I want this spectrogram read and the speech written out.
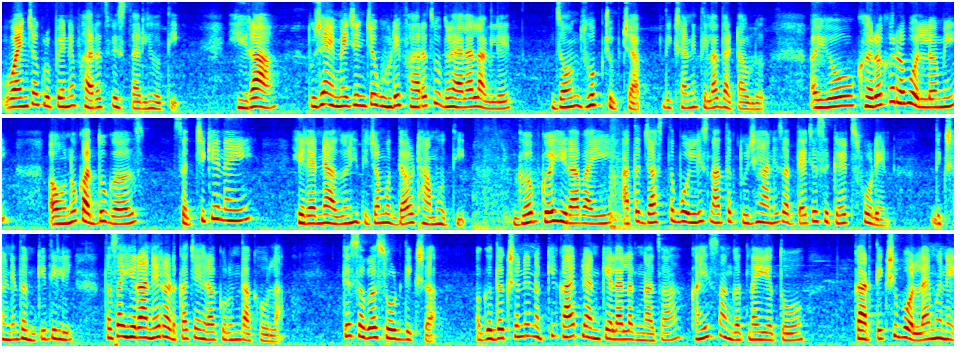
वाईनच्या कृपेने फारच विस्तारली होती. हिरा तुझ्या इमॅजिनचे घोडे फारच उधळायला लागलेत. जाऊन झोप चुपचाप. दीक्षाने तिला दटावलं. अय्यो खरं खरं बोललं मी. अवनू कादू गज. सच्ची की नाही? हिऱ्याने अजूनही तिच्या मुद्द्यावर ठाम होती. गप ग हिराबाई. आता जास्त बोललीस ना तर तुझे आणि सत्याचे सिक्रेट्स फोडेन. दीक्षाने धमकी दिली. तसा हिराने रडका चेहरा करून दाखवला. ते सगळं सोड दीक्षा. अगं दक्षने नक्की काय प्लॅन केला लग्नाचा? काहीच सांगत नाही येतो कार्तिकशी बोललाय म्हणे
